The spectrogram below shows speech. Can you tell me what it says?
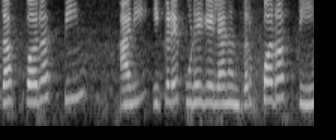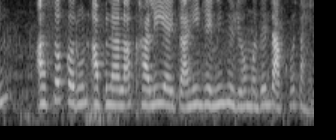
आता परत तीन आणि इकडे पुढे गेल्यानंतर परत तीन असं करून आपल्याला खाली यायचं आहे जे मी व्हिडिओमध्ये दाखवत आहे.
